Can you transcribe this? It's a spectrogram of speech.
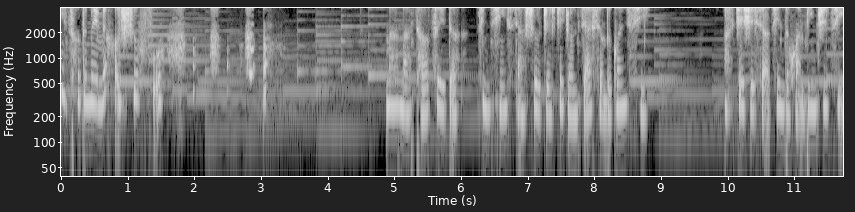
你操的妹妹好舒服。妈妈陶醉的尽情享受着这种假想的关系，而这是小健的缓兵之计，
